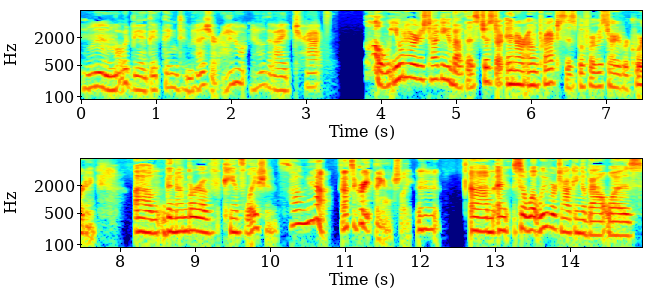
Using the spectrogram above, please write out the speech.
Hmm, what would be a good thing to measure? I don't know that I track. Oh, you and I were just talking about this just in our own practices before we started recording. Um, the number of cancellations. Oh, yeah. That's a great thing, actually. Mhm. Um, and so what we were talking about was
